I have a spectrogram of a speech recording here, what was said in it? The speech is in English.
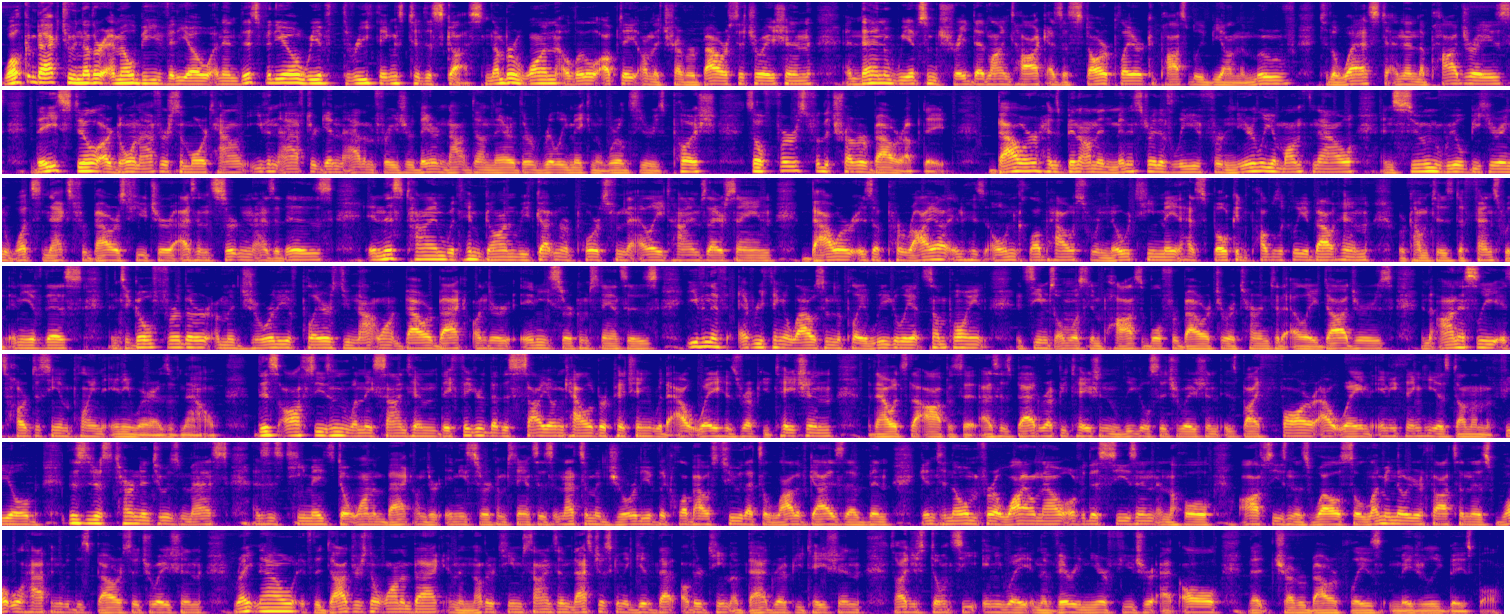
Welcome back to another MLB video, and in this video we have three things to discuss. Number one, a little update on the Trevor Bauer situation, and then we have some trade deadline talk as a star player could possibly be on the move to the West, and then the Padres, they still are going after some more talent, even after getting Adam Frazier, they are not done there, they're really making the World Series push. So first for the Trevor Bauer update. Bauer has been on administrative leave for nearly a month now, and soon we'll be hearing what's next for Bauer's future, as uncertain as it is. In this time with him gone, we've gotten reports from the LA Times that are saying Bauer is a pariah in his own clubhouse where no teammate has spoken publicly about him or come to his defense with any of this. And to go further, a majority of players do not want Bauer back under any circumstances, even if everything allows him to play legally at some point point, it seems almost impossible for Bauer to return to the LA Dodgers, and honestly, it's hard to see him playing anywhere as of now. This offseason, when they signed him, they figured that his Cy Young caliber pitching would outweigh his reputation, but now it's the opposite, as his bad reputation and legal situation is by far outweighing anything he has done on the field. This has just turned into his mess, as his teammates don't want him back under any circumstances, and that's a majority of the clubhouse, too. That's a lot of guys that have been getting to know him for a while now over this season and the whole offseason as well. So let me know your thoughts on this. What will happen with this Bauer situation? Right now, if the Dodgers don't want him back and another team signs him, that's just going to give that other team a bad reputation. So I just don't see any way in the very near future at all that Trevor Bauer plays Major League Baseball.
